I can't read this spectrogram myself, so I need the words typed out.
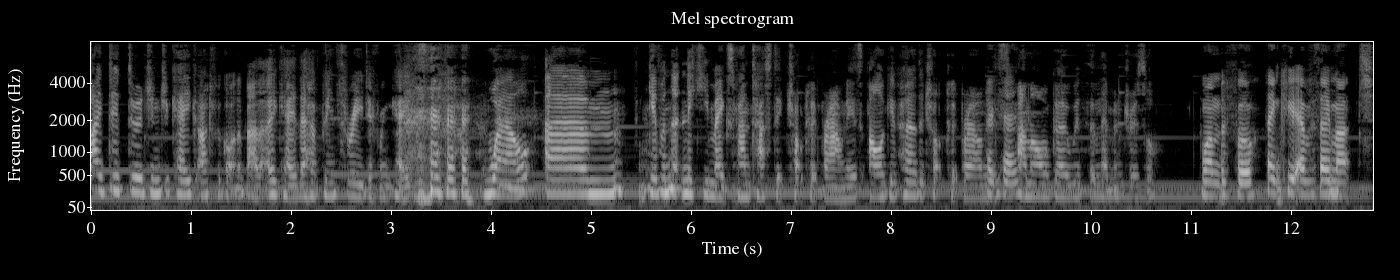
I did do a ginger cake. I'd forgotten about that. Okay, there have been three different cakes. well, um, given that Nikki makes fantastic chocolate brownies, I'll give her the chocolate brownies, okay. and I'll go with the lemon drizzle. Wonderful. Thank you ever so much.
